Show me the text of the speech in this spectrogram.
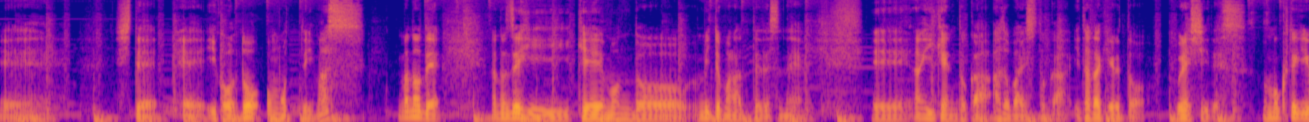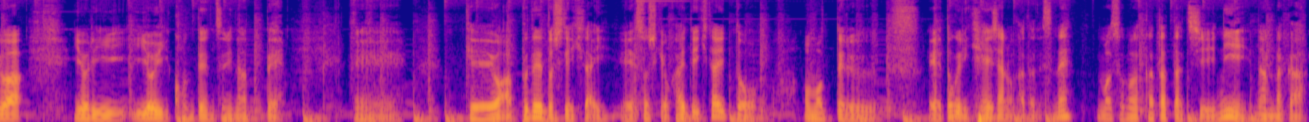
え、してい、えー、こうと思っています。なので、あのぜひ経営問答を見てもらってですね、えー、意見とかアドバイスとかいただけると嬉しいです。目的はより良いコンテンツになって、えー、経営をアップデートしていきたい、えー、組織を変えていきたいと思ってる、えー、特に経営者の方ですね。まあ、その方たちに何らか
